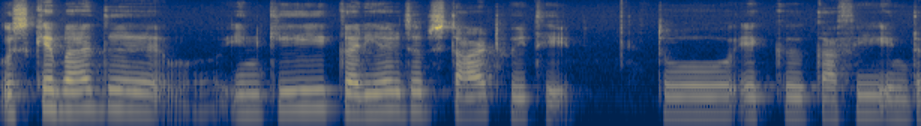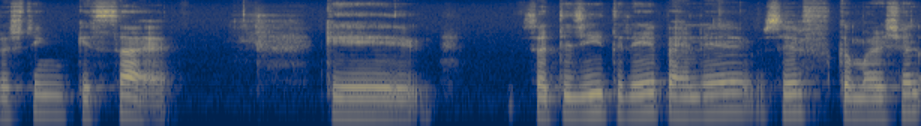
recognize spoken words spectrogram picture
उसके बाद इनकी करियर जब स्टार्ट हुई थी तो एक काफ़ी इंटरेस्टिंग किस्सा है कि सत्यजीत रे पहले सिर्फ़ कमर्शियल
